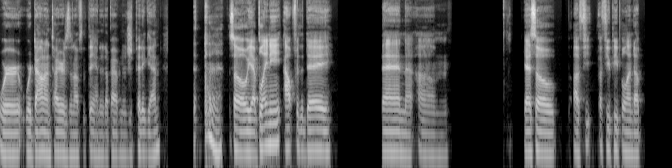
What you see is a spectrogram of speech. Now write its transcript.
were were down on tires enough that they ended up having to just pit again. so yeah, Blaney out for the day. Then um yeah, so a few a few people end up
